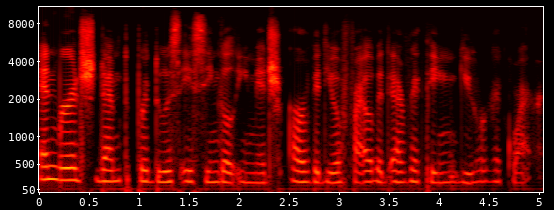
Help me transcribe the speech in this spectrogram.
and merge them to produce a single image or video file with everything you require.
